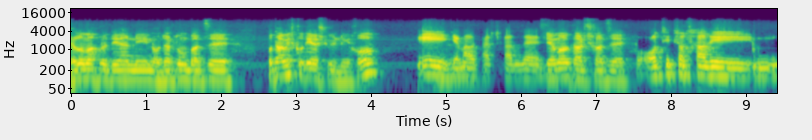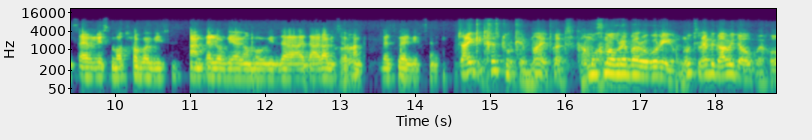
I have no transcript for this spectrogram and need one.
ერლომახრედიანი, ნოდარ დუმბაძე, ხო დავით კლდიაშვილი, ხო? კი, ჯემალ კარჩხაძე. ჯემალ კარჩხაძე. 20 ცოცხალი წერლის მოთხრობების ანთოლოგია გამოვიდა და არა ვიცი ხან მეც ვერ ვიხსენებ. წაიკითხეს თურქებმა, აი თქვა, გამოხმაურება როგორი იყო? ნუ წლები გავიდა უკვე, ხო?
